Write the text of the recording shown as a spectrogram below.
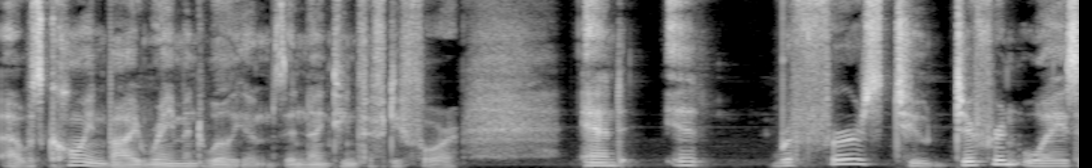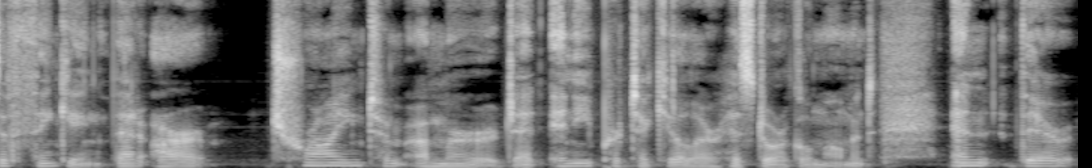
uh, was coined by Raymond Williams in 1954, and it refers to different ways of thinking that are trying to emerge at any particular historical moment, and they're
